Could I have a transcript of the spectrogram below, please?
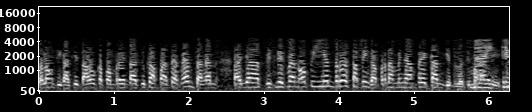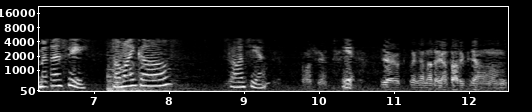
tolong dikasih tahu ke pemerintah juga Pak CFM jangan hanya businessman opinion terus tapi nggak pernah menyampaikan gitu loh. Terima Baik, kasih. terima kasih. Pak Michael. Selamat siang. Selamat siang. Iya. Ya dengan adanya tarif yang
